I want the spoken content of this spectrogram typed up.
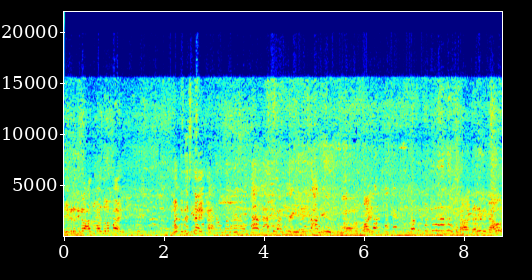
इकडे तिकडे आजूबाजूला पाय. लोक दिसत आहे का? हा, पाय. हा धरेल मी आवर.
